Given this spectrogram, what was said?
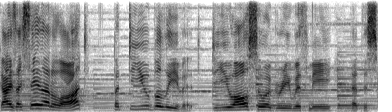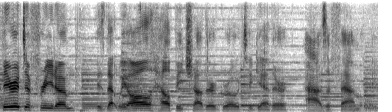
Guys, I say that a lot, but do you believe it? Do you also agree with me that the spirit of freedom is that we all help each other grow together as a family?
